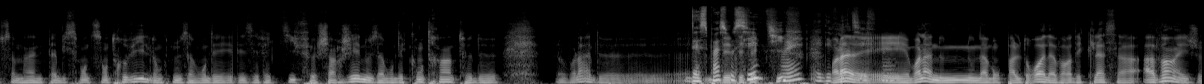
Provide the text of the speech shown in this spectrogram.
sommes un établissement de centre-ville, donc nous avons des, effectifs chargés, nous avons des contraintes de, euh, voilà, d'espace aussi. et, voilà, et, voilà, nous n'avons pas le droit d'avoir des classes à, à 20 et je,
